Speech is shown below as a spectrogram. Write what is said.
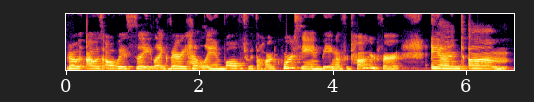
But I was obviously like very heavily involved with the hardcore scene, being a photographer. And, um,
